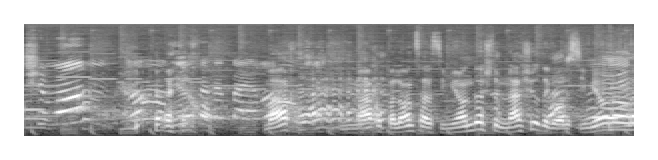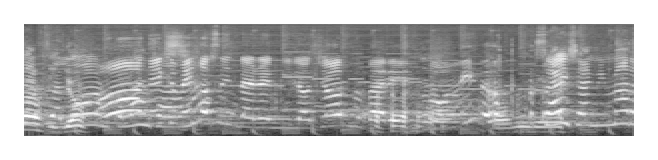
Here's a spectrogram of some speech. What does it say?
شما؟ پیغام. ما خ- ما خب پلان سر سیمیان داشتم نشد دیگه حالا سیمیان هم رفت ایدیان آه نه که می‌خواستین در میلاد جان ببرین امیدم سعی صمیمه را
